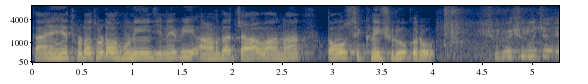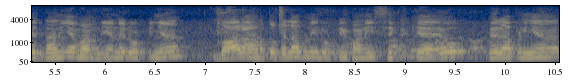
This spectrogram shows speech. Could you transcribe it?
ਤਾਂ ਇਹ ਥੋੜਾ ਥੋੜਾ ਹੁਣੀ ਜਿਹਨੇ ਵੀ ਆਣ ਦਾ ਚਾਹ ਵਾ ਤਾਂ ਉਹ ਸਿੱਖਣੀ ਸ਼ੁਰੂ ਕਰੋ। ਸ਼ੁਰੂ ਸ਼ੁਰੂ ਚ ਇਦਾਂ ਦੀਆਂ ਬਣਦੀਆਂ ਨੇ ਰੋਟੀਆਂ। ਬਾਹਰ ਆਉਣ ਤੋਂ ਪਹਿਲਾਂ ਆਪਣੀ ਰੋਟੀ ਪਾਣੀ ਸਿੱਖ ਕੇ ਆਇਓ, ਫਿਰ ਆਪਣੀਆਂ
